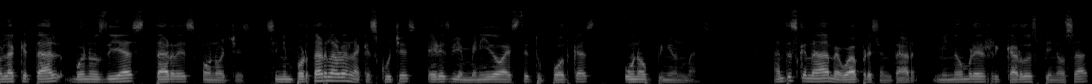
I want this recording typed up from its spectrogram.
Hola, ¿qué tal? Buenos días, tardes o noches. Sin importar la hora en la que escuches, eres bienvenido a este tu podcast, Una opinión más. Antes que nada me voy a presentar, mi nombre es Ricardo Espinosa,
